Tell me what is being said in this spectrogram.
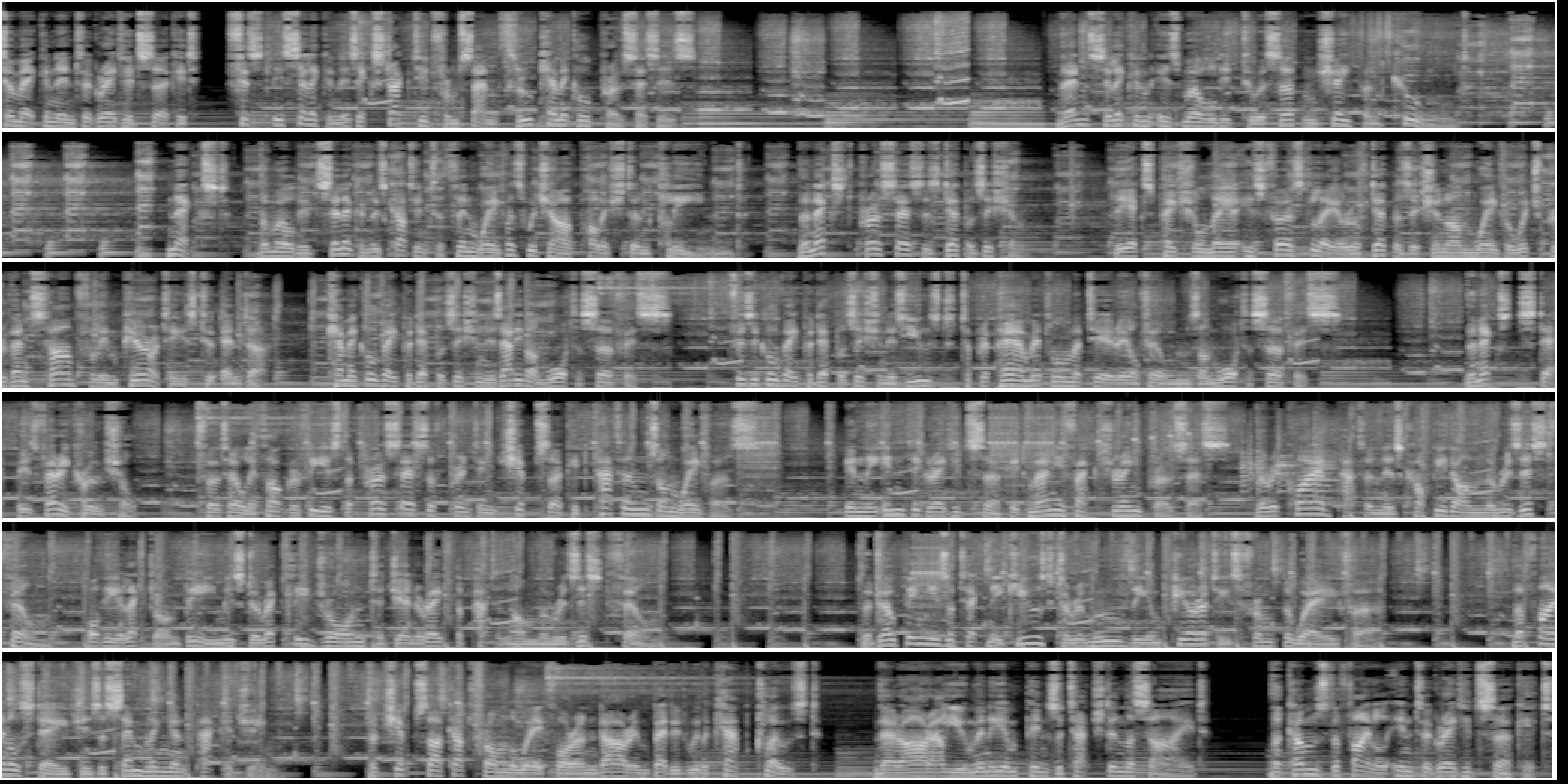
To make an integrated circuit, Fistly silicon is extracted from sand through chemical processes. Then silicon is molded to a certain shape and cooled. Next, the molded silicon is cut into thin wafers which are polished and cleaned. The next process is deposition. The epitaxial layer is first layer of deposition on wafer which prevents harmful impurities to enter. Chemical vapor deposition is added on wafer surface. Physical vapor deposition is used to prepare metal material films on wafer surface. The next step is very crucial. Photolithography is the process of printing chip circuit patterns on wafers. In the integrated circuit manufacturing process, the required pattern is copied on the resist film, or the electron beam is directly drawn to generate the pattern on the resist film. The doping is a technique used to remove the impurities from the wafer. The final stage is assembling and packaging. The chips are cut from the wafer and are embedded with a cap closed. There are aluminium pins attached in the side. There comes the final integrated circuit.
